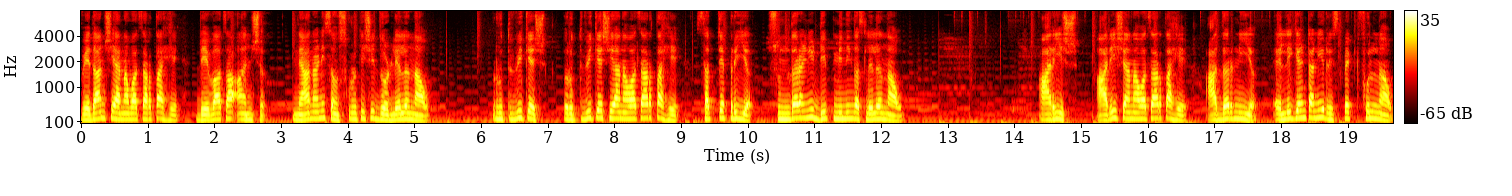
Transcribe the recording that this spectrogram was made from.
Vedansh या नावाचा अर्थ आहे देवाचा अंश. ज्ञान आणि संस्कृतीशी जोडलेलं नाव. ऋत्विकेश. ऋत्विकेश या नावाचा अर्थ आहे सत्यप्रिय सुंदर आणि डीप मिनिंग असलेलं नाव. आरिश. आरिश या नावाचा अर्थ आहे आदरणीय एलिगंट आणि रिस्पेक्टफुल नाव.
